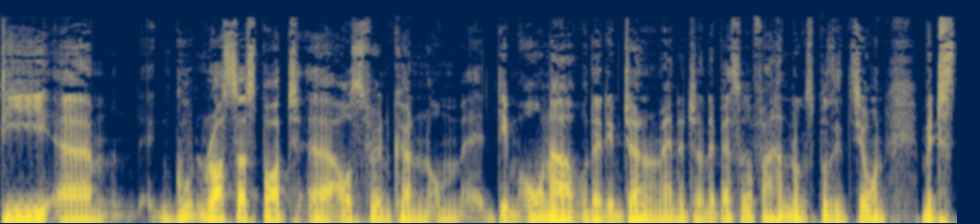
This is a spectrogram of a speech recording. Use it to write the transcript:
die ähm, einen guten Roster-Spot äh, ausfüllen können, um dem Owner oder dem General Manager eine bessere Verhandlungsposition mit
